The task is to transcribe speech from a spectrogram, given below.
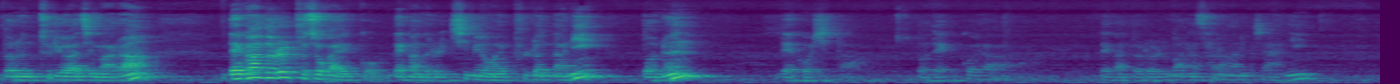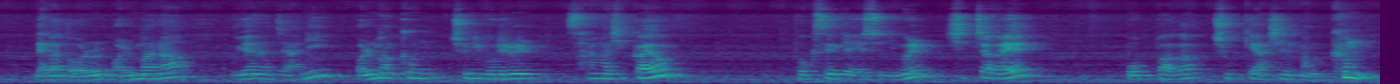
너는 두려워하지 마라. 내가 너를 구속하였고 내가 너를 지명하여 불렀나니 너는 내 것이다. 너 내 거야. 내가 너를 얼마나 사랑하는지 아니? 내가 너를 얼마나 위하는지 아니? 얼만큼 주님 우리를 사랑하실까요? 독생자 예수님을 십자가에 못 박아 죽게 하실 만큼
